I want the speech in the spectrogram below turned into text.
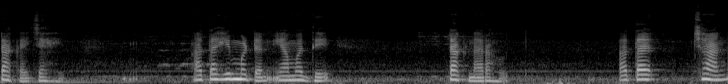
टाकायचे आहेत आता हे मटण यामध्ये टाकणार आहोत. आता छान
